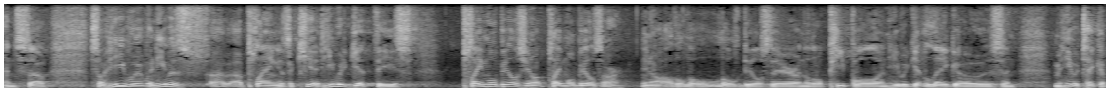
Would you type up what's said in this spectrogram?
And so, so he when he was uh, playing as a kid, he would get these Playmobiles. You know what Playmobiles are? You know all the little little deals there and the little people, and he would get Legos, and I mean he would take a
